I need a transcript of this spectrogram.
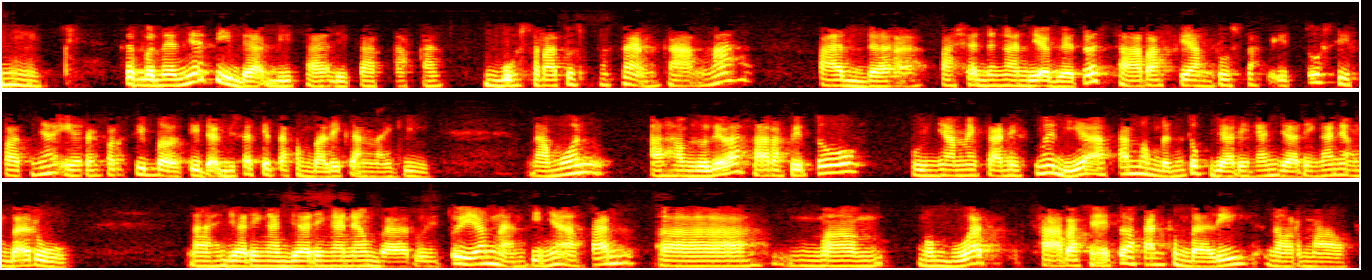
Hmm. Sebenarnya tidak bisa dikatakan sembuh 100% karena pada pasien dengan diabetes saraf yang rusak itu sifatnya irreversible, tidak bisa kita kembalikan lagi. Namun alhamdulillah saraf itu punya mekanisme dia akan membentuk jaringan-jaringan yang baru. Nah, jaringan-jaringan yang baru itu yang nantinya akan uh, mem membuat sarafnya itu akan kembali normal.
